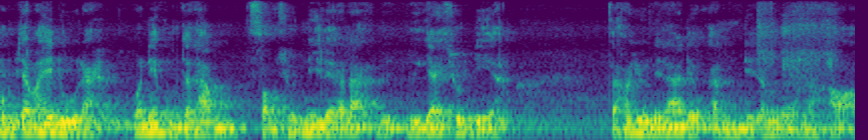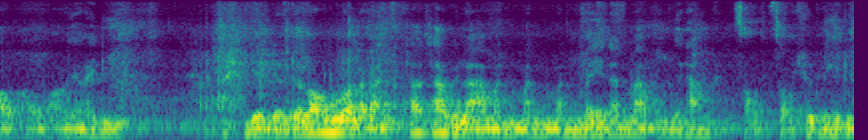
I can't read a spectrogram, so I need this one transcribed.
ผมจะมาให้ดูนะ วันนี้ผมจะทำสองชุดนี้เลยก็ได้หรือแยกชุดเดียวแต่เขาอยู่ในหน้าเดียวกันเดี๋ยวจะงงนะเอาเอาเอาเอายังไงดี เดี๋ยวเดี๋ยวจะลองดูแล้วกัน ถ้าถ้าเวลามันมันมันไม่นั่นมากผมจะทำสองสองชุดนี้ให้ดู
